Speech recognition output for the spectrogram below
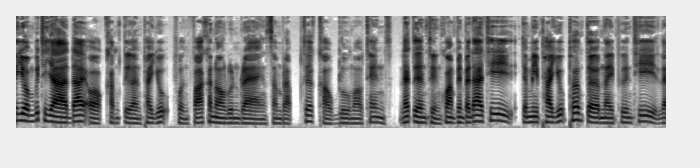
นิยมวิทยาได้ออกคำเตือนพายุฝนฟ้าขนองรุนแรงสำหรับเทือกเขาบลูเมลเทนและเตือนถึงความเป็นไปได้ที่จะมีพายุเพิ่มเติมในพื้นที่และ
